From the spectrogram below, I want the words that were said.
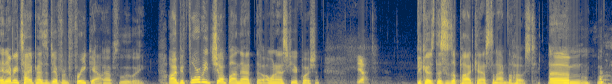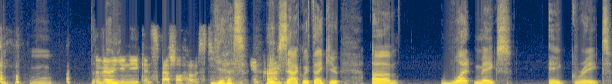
and every type has a different freak out absolutely. all right before we jump on that though i want to ask you a question Yeah. because this is a podcast and i'm the host um The very unique and special host. Yes, exactly. Thank you. Um, what makes a great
